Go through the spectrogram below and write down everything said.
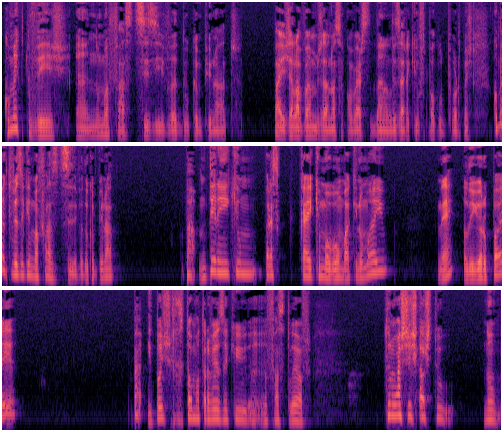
como é que tu vês ah, numa fase decisiva do campeonato? Pá, e já lá vamos à nossa conversa de analisar aqui o Futebol Clube Porto, mas como é que tu vês aqui numa fase decisiva do campeonato? Pá, meterem aqui um. Parece que cai aqui uma bomba aqui no meio, né? A Liga Europeia. Pá, e depois retoma outra vez aqui a, a fase de playoffs. Tu não achas que isto não,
